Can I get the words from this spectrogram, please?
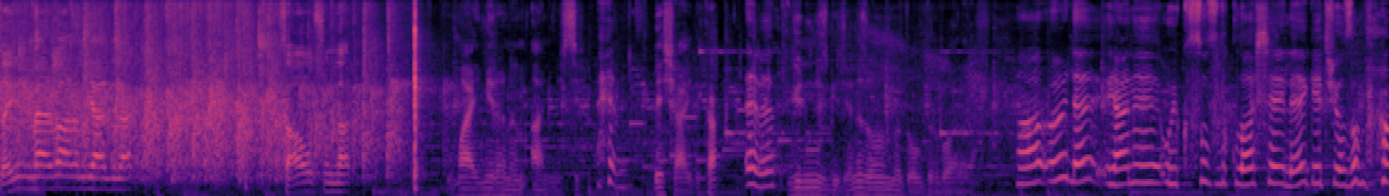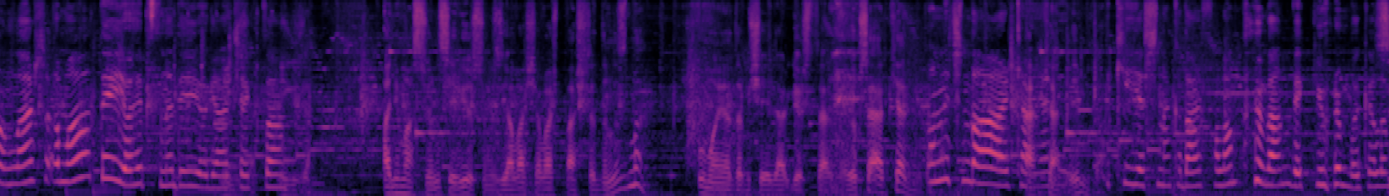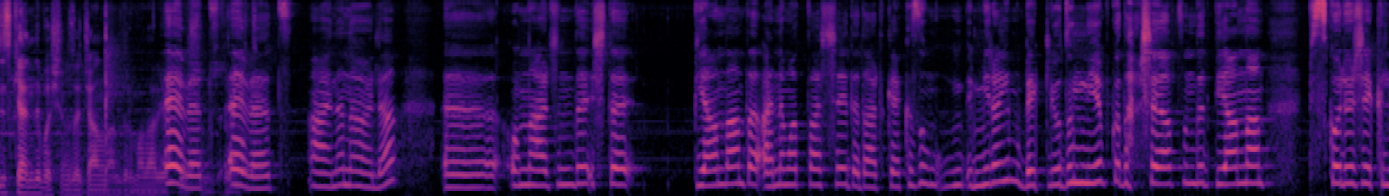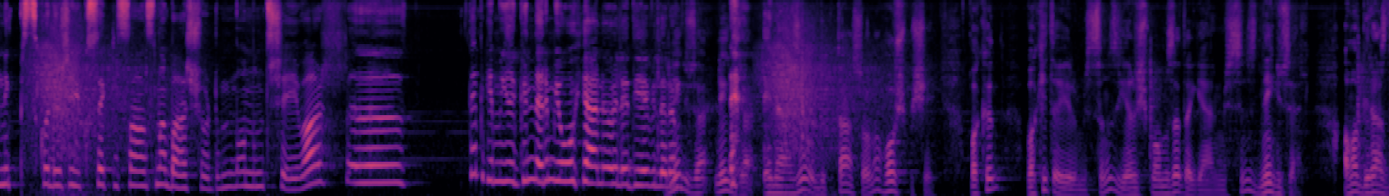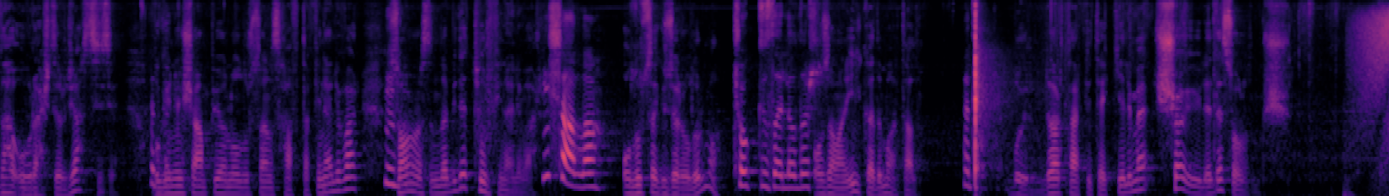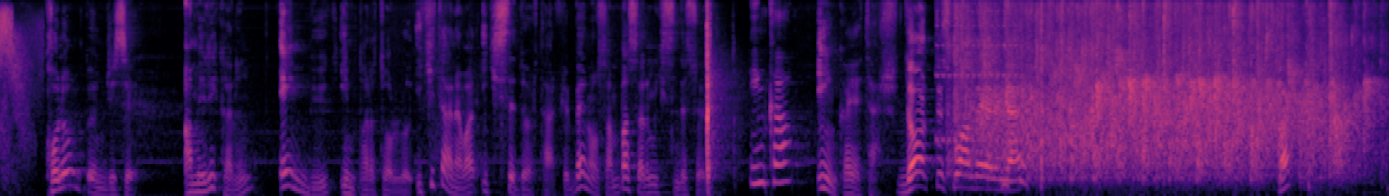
Sayın Merve Hanım geldiler. Sağ olsunlar. Maymira'nın annesi. Evet. 5 aylık ha. Evet. Gününüz geceniz onunla doldur bu aralar. Ha öyle yani uykusuzlukla şeyle geçiyor zamanlar ama değiyor hepsine değiyor Ne güzel, gerçekten. Ne güzel. Animasyonu seviyorsunuz. Yavaş yavaş başladınız mı? Umaya da bir şeyler göstermeye. Yoksa erken mi? Onun için daha erken. Erken yani değil mi daha? İki yaşına kadar falan ben bekliyorum bakalım. Siz kendi başınıza canlandırmalar Evet, yapıyorsunuz. evet. Aynen öyle. Ee, onun haricinde işte bir yandan da annem hatta şey dedi artık ya kızım Mira'yı mı bekliyordun niye bu kadar şey yaptın dedi. Bir yandan psikoloji, klinik psikoloji yüksek lisansına başvurdum. Onun şeyi var. Ee, ne bileyim günlerim yoğun yani öyle diyebilirim. Ne güzel, ne güzel. Enerji olduktan sonra hoş bir şey. Bakın vakit ayırmışsınız, yarışmamıza da gelmişsiniz. Ne güzel. Ama biraz daha uğraştıracağız sizi. Bugünün şampiyonu olursanız hafta finali var. Sonrasında bir de tur finali var. İnşallah. Olursa güzel olur mu? Çok güzel olur. O zaman ilk adımı atalım. Hadi. Buyurun. Dört harfli tek kelime şöyle de sorulmuş. Kolomb öncesi Amerika'nın en büyük imparatorluğu. İki tane var, ikisi de dört harfli. Ben olsam basarım ikisini de söylerim. İnka. İnka yeter. 400 puan değerinde. Bak.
